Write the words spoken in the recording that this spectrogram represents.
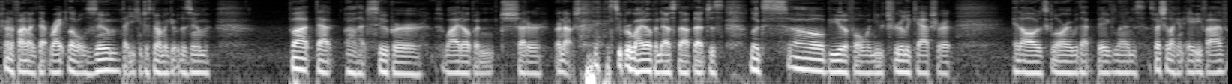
trying to find like that right little zoom that you can just normally get with a zoom. But that oh that super wide open shutter or not super wide open f stop that just looks so beautiful when you truly capture it in all its glory with that big lens, especially like an 85.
